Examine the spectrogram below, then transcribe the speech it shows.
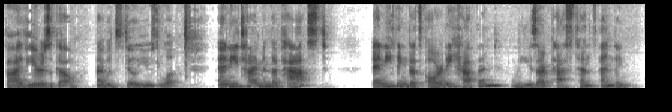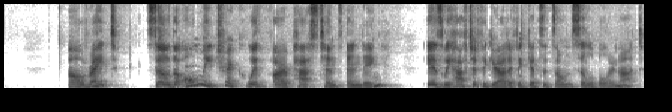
five years ago, I would still use looked. Anytime in the past, anything that's already happened, we use our past tense ending. All right, so the only trick with our past tense ending is we have to figure out if it gets its own syllable or not.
